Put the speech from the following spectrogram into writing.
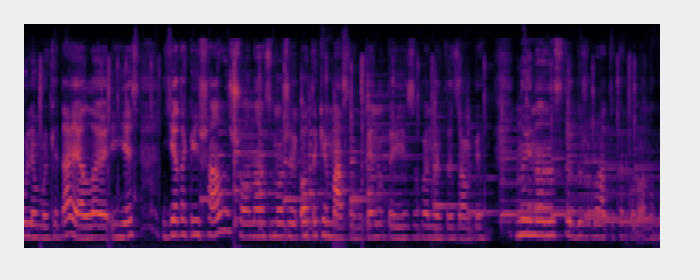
кулями кидає, але є, є такий шанс, що вона зможе отаким маслом кинути і зупинити зомбі. Ну і нанести дуже багато так урону.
